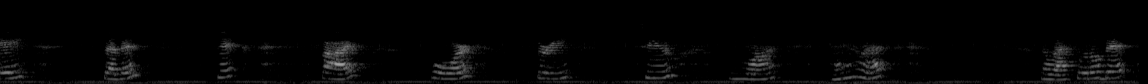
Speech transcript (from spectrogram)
Eight, seven, six, five, four, three, two, one, and rest. The last little bit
